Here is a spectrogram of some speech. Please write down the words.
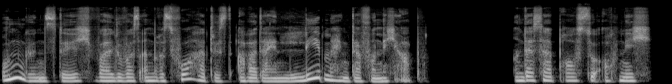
ungünstig, weil du was anderes vorhattest, aber dein Leben hängt davon nicht ab. Und deshalb brauchst du auch nicht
